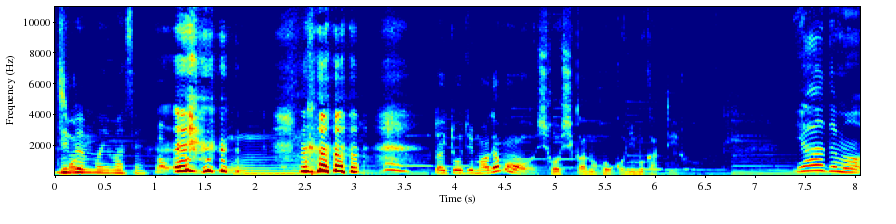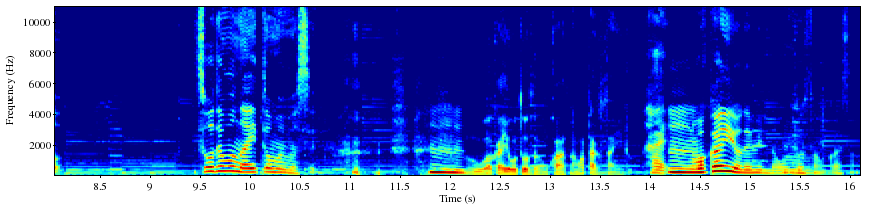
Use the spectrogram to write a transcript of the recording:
自分もいません。ん。大東島でも少子化の方向に向かっている。いやーでもそうでもないと思います。うん、若いお父さんお母さんはたくさんいる。はい、うん、若いよねみんなおうん父さん、お母さん。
